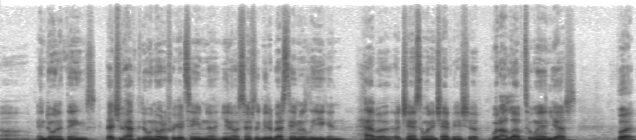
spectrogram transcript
uh, and doing the things that you have to do in order for your team to, you know, essentially be the best team in the league and have a, a chance to win a championship. Would I love to win? Yes, but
